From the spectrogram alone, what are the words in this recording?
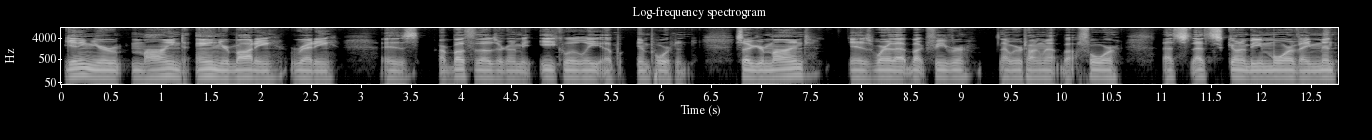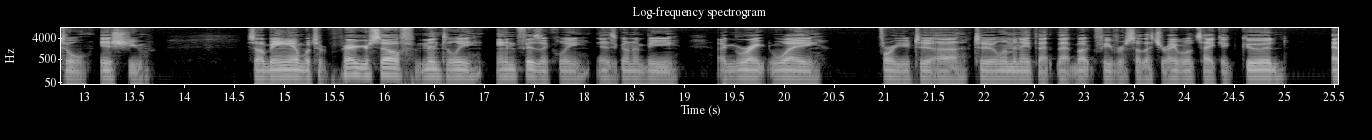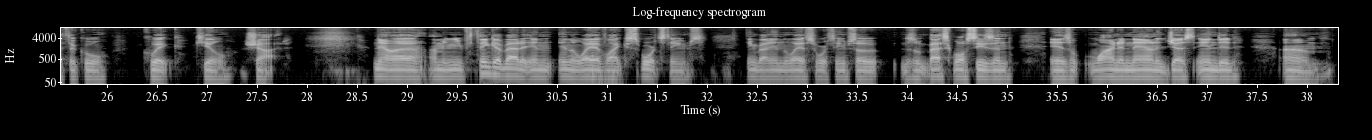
getting your mind and your body ready is or both of those are going to be equally important. So your mind is where that buck fever that we were talking about before that's that's going to be more of a mental issue. So being able to prepare yourself mentally and physically is going to be a great way for you to uh, to eliminate that that buck fever, so that you're able to take a good, ethical, quick kill shot. Now, uh, I mean, you think about it in in the way of like sports teams. Think about it in the way of sports teams. So, the basketball season is winding down. It just ended. Um,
